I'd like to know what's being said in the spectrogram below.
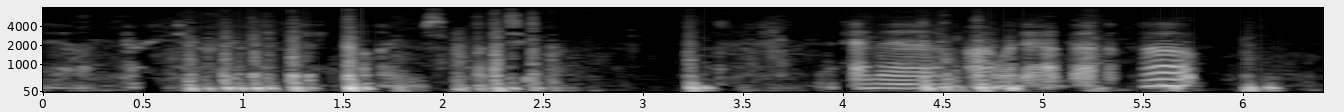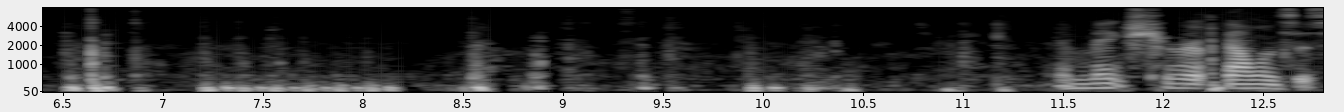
Yeah, 3250 times 0.2. And then I would add that up. and make sure it balances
